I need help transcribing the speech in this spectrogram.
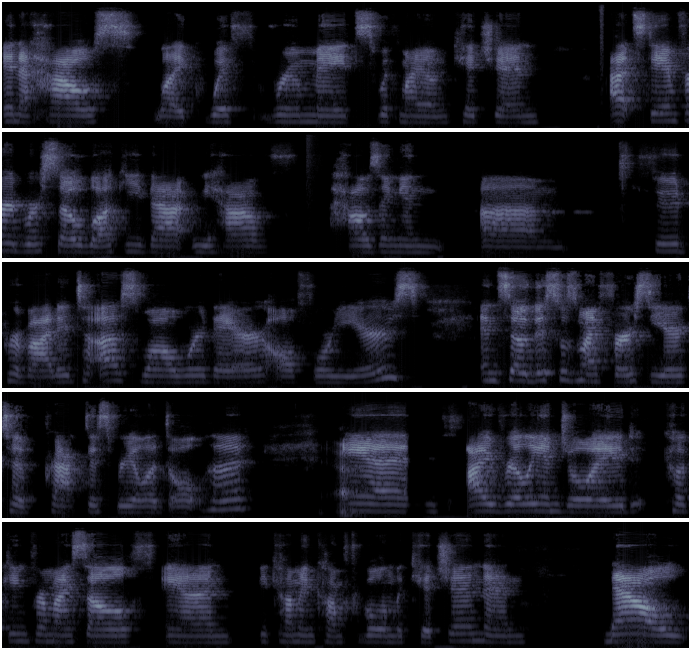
in a house like with roommates with my own kitchen. At Stanford, we're so lucky that we have housing and um, food provided to us while we're there all four years. And so this was my first year to practice real adulthood. Yeah. And I really enjoyed cooking for myself and becoming comfortable in the kitchen and now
